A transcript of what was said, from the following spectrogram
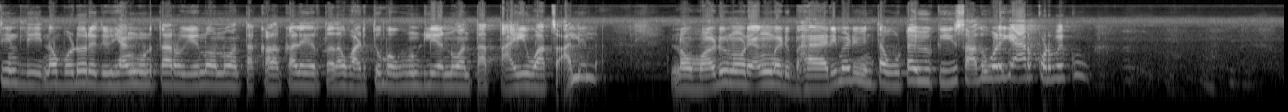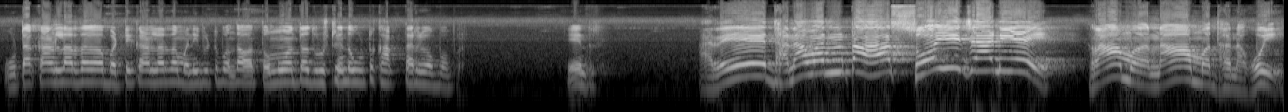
ತಿನ್ಲಿ ನಾವು ಬಡವರಿದ್ದೀವಿ ಹೆಂಗೆ ಉಣ್ತಾರೋ ಏನೋ ಅನ್ನುವಂಥ ಕಳಕಳಿ ಇರ್ತದ ಹೊಡೆ ತುಂಬ ಉಂಡ್ಲಿ ಅನ್ನುವಂಥ ತಾಯಿ ವಾಚ ಅಲ್ಲಿಲ್ಲ. ನಾವು ಮಾಡಿವಿ ನೋಡಿ, ಹೆಂಗೆ ಮಾಡಿ, ಭಾರಿ ಮಾಡಿವಿ ಇಂಥ ಊಟ ಇವಕ್ಕೆ ಈ ಸಾಧುಗಳಿಗೆ ಯಾರು ಕೊಡಬೇಕು? ಊಟ ಕಾಣ್ಲಾರ್ದ, ಬಟ್ಟೆ ಕಾಣ್ಲಾರ್ದ ಮನೆ ಬಿಟ್ಟು ಬಂದಾವ ತನ್ನುವಂಥ ದೃಷ್ಟಿಯಿಂದ ಊಟಕ್ಕೆ ಹಾಕ್ತಾರೆ ಒಬ್ಬೊಬ್ರು. ಏನ್ರಿ? ಅರೇ ಧನವಂತ ಸೋಯಿ ಜಾಣಿಯೇ, ರಾಮ ನಾಮ ಧನ ಹೋಯ್.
